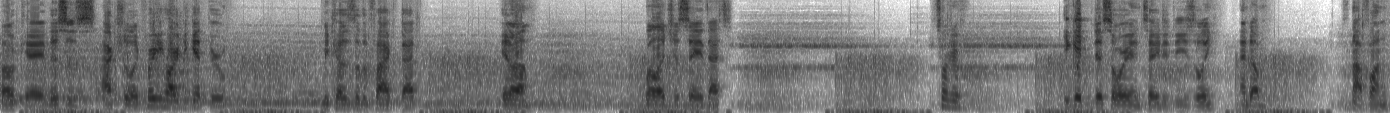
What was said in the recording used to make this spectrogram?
Okay, this is actually pretty hard to get through. Because of the fact that it, um, well, let's just say that sort of, you get disorientated easily, and, um, it's not fun.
